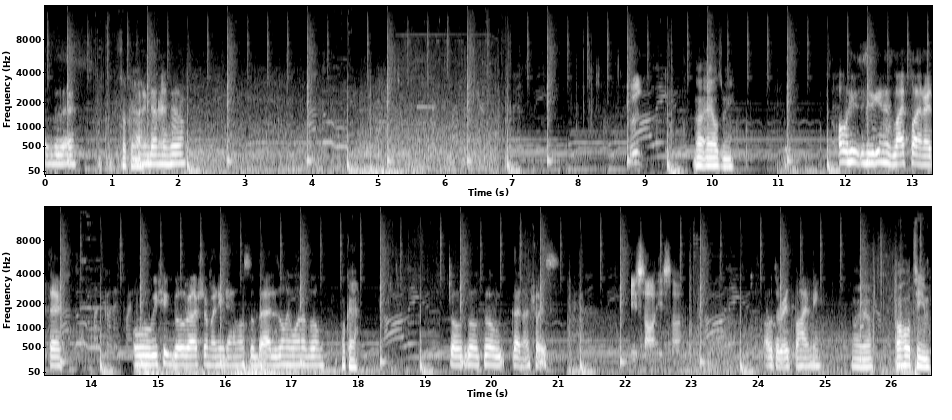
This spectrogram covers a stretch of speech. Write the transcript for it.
Over there. It's okay. Running down the hill. That uh, ails me. Oh, he's, he's getting his lifeline right there. Oh, we should go rush them I need ammo so bad. There's only one of them. Okay. go, go, go. Got no choice. He saw, he saw. Oh, it's a race behind me. Oh yeah. The whole team.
